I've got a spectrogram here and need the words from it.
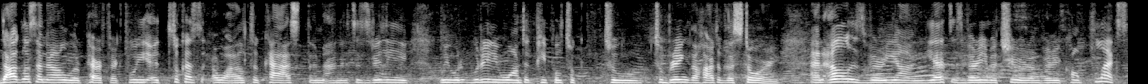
Douglas and Elle were perfect. We it took us a while to cast them, and it is really we really wanted people to to to bring the heart of the story. And Elle is very young, yet is very mature and very complex,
